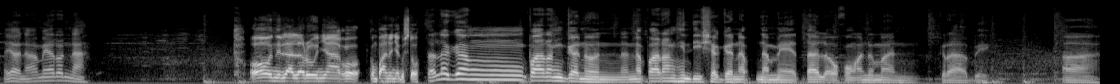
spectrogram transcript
Ayun, ha, meron na. Oo, oh, nilalaro niya ako kung paano niya gusto. Talagang parang ganon, na- parang hindi siya ganap na metal o kung ano man. Grabe. Ah,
